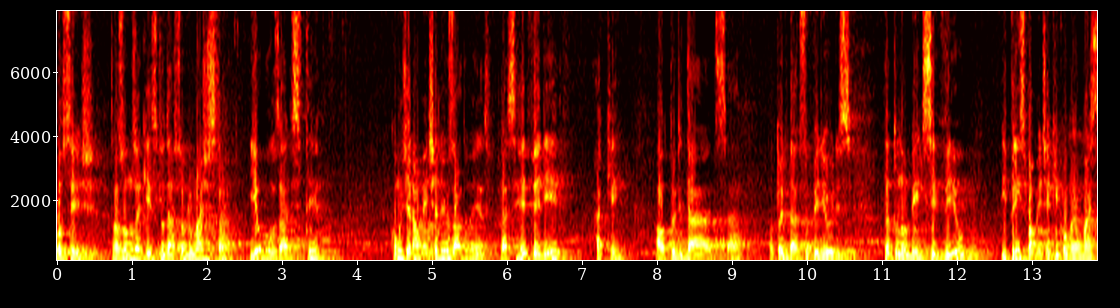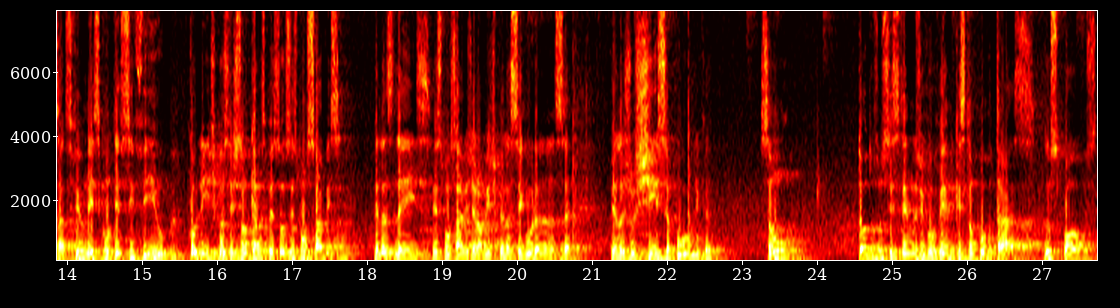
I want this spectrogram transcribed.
Ou seja, nós vamos aqui estudar sobre o magistrado. E eu vou usar esse termo como geralmente ele é usado mesmo, para se referir a quem? Autoridades, a autoridades superiores, tanto no ambiente civil e principalmente aqui como é um magistrado civil, nesse contexto civil, político, ou seja, são aquelas pessoas responsáveis pelas leis, responsáveis geralmente pela segurança, pela justiça pública. São todos os sistemas de governo que estão por trás dos povos,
